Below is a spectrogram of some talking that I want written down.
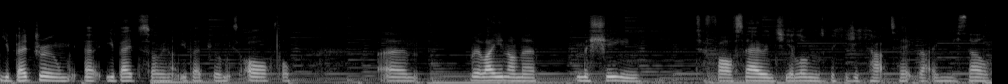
your bedroom, uh, your bed. Sorry, not your bedroom. It's awful. Um, relying on a machine to force air into your lungs because you can't take that in yourself.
